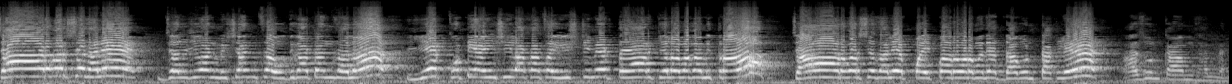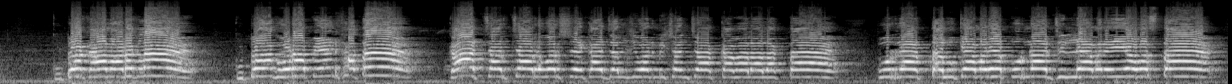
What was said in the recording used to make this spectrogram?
चार वर्ष झाले जलजीवन मिशनचं उद्घाटन झालं. एक कोटी ऐंशी लाखाचं इस्टिमेट तयार केलं बघा मित्र. चार वर्ष झाले पैपर रोडमध्ये दाबून टाकले. अजून काम झालं नाही. कुठं काम अडकलंय? कुठं घोडा पेंट खाताय? का चार चार वर्ष एका जलजीवन मिशनच्या कामाला लागताय? पूर्ण तालुक्यामध्ये पूर्ण जिल्ह्यामध्ये ही अवस्था आहे.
